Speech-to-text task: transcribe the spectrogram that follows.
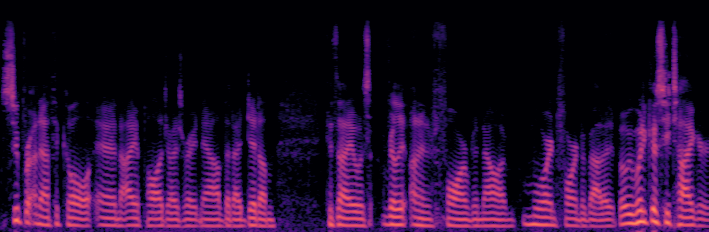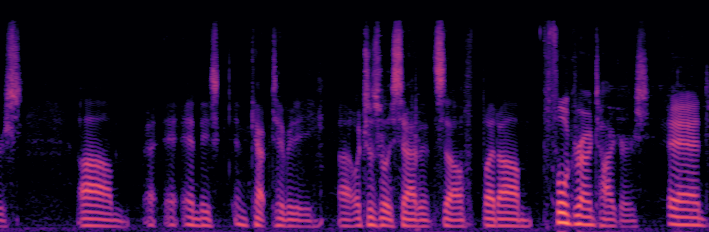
super unethical, and I apologize right now that I did them because I was really uninformed, and now I'm more informed about it. But we went to go see tigers um, in these in captivity, uh, which was really sad in itself. But um, full-grown tigers, and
